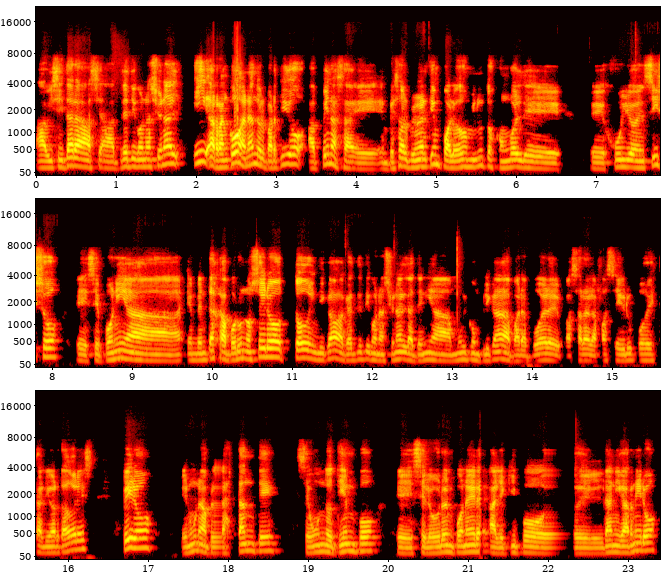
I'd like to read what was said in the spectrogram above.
a visitar a, Atlético Nacional y arrancó ganando el partido apenas eh, empezó el primer tiempo, a los dos minutos con gol de eh, Julio Enciso, eh, se ponía en ventaja por 1-0, todo indicaba que Atlético Nacional la tenía muy complicada para poder pasar a la fase de grupos de esta Libertadores, pero en un aplastante segundo tiempo se logró imponer al equipo del Dani Garnero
